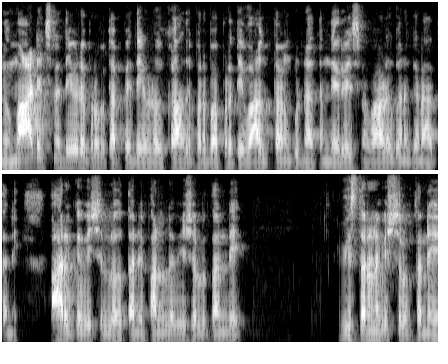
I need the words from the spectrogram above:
నువ్వు మాటిచ్చిన దేవుడు ప్రభు తప్పే దేవుడు కాదు ప్రభా. ప్రతి వాగ్దానం కూడా అతను నెరవేర్చిన వాడు కనుక నా అతని ఆరోగ్య విషయంలో తన పనుల విషయంలో తండ్రి విస్తరణ విషయంలో తన్ని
